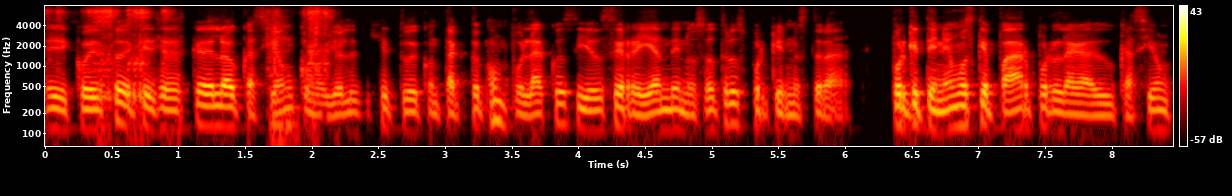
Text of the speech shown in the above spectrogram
Eh, con esto de que decías que de la educación, como yo les dije, tuve contacto con polacos y ellos se reían de nosotros porque nuestra, porque teníamos que pagar por la educación.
